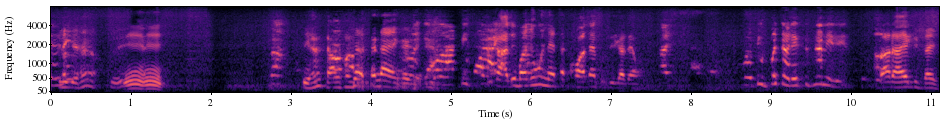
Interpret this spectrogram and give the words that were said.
ઠીક હે હા હમ હમ એ હા કામ પર તને આયા કરે આજુબાજુ હું નેતા ખવાતા સુધી કાઢ્યા બધી ઉપર ચડે તો ના રે બાર આયા કે ભાઈ.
